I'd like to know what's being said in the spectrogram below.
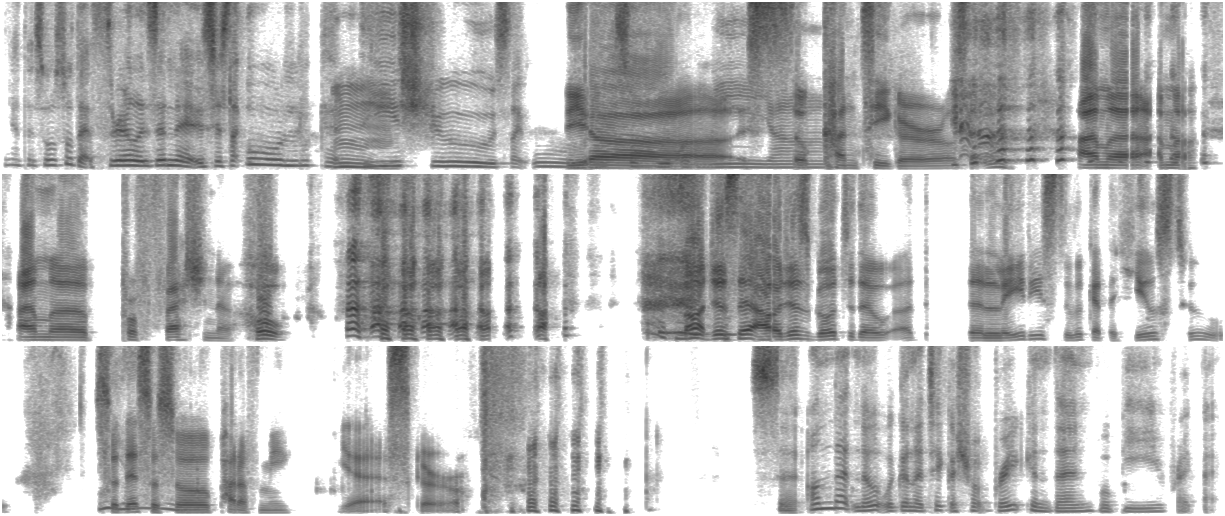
Yeah, there's also that thrill, isn't it? It's just like, oh, look at Mm. these shoes. Like, oh, looks so good on Yeah, me. so cunty, girl. Like, "Oof, I'm a, I'm a, I'm a professional. Ho! Not just that. I'll just go to the uh, the ladies to look at the heels too. Oh, So that's also part of me. Yes, girl. So on that note, we're gonna take a short break and then we'll be right back.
